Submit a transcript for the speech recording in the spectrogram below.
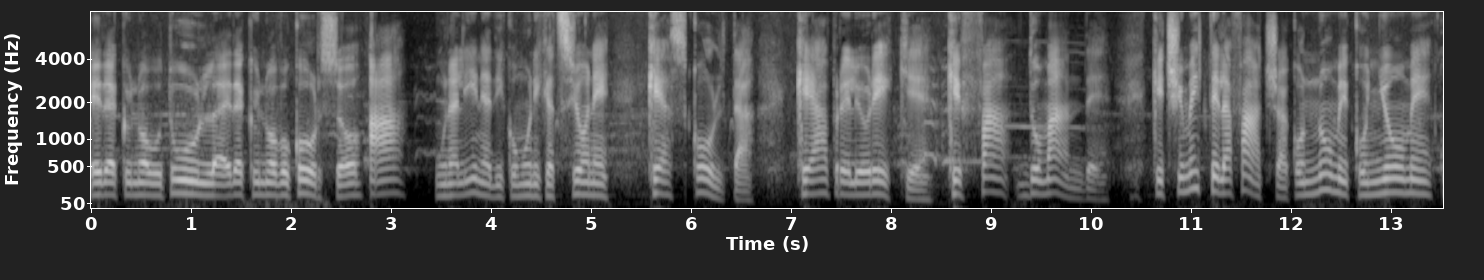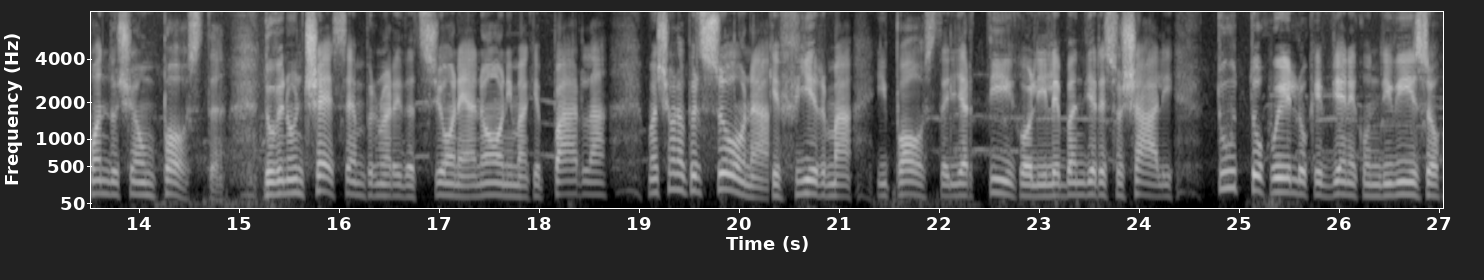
ed ecco il nuovo tool ed ecco il nuovo corso a una linea di comunicazione che ascolta, che apre le orecchie, che fa domande, che ci mette la faccia con nome e cognome quando c'è un post, dove non c'è sempre una redazione anonima che parla, ma c'è una persona che firma i post, gli articoli, le bandiere sociali, tutto quello che viene condiviso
